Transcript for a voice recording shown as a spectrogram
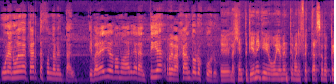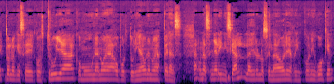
una nueva Carta Fundamental y para ello vamos a dar garantía rebajando los quórum. Eh, la gente tiene que obviamente manifestarse respecto a lo que se construya como una nueva oportunidad, una nueva esperanza. Una señal inicial la dieron los senadores Rincón y Walker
